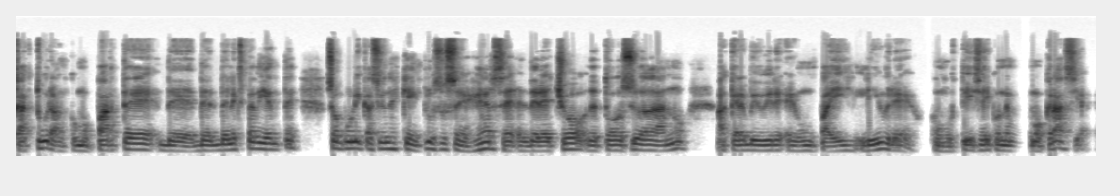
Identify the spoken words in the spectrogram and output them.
capturan como parte del expediente son publicaciones que incluso se ejerce el derecho de todo ciudadano a querer vivir en un país libre, con justicia y con democracia.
